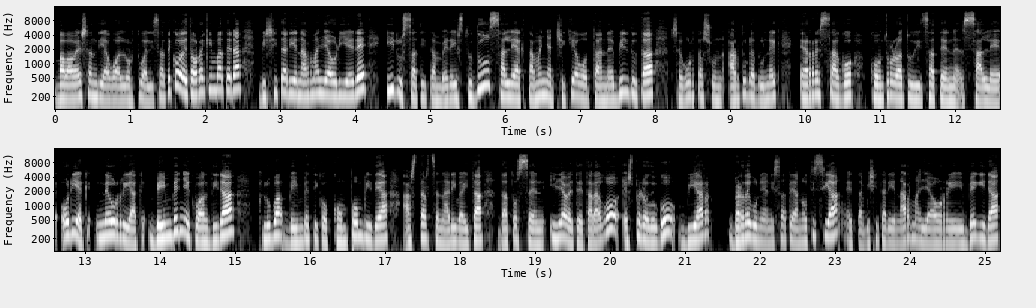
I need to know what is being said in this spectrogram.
baba esan diagoa lortu alizateko, eta horrekin batera bisitarien armaila hori ere hiru zatitan bere iztu du, zaleak tamaina txikiagotan bilduta, segurtasun arduradunek errezago kontrolatu ditzaten zale horiek. Neurriak behinbeinekoak dira, kluba behinbetiko konponbidea aztertzen ari baita dato zen hilabeteetarago, espero dugu bihar berdegunean izatea notizia eta bisitarien armaila horri begira,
